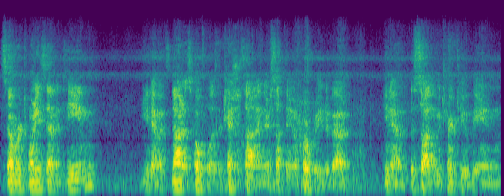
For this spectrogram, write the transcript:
summer twenty seventeen. You know, it's not as hopeful as the Kesha song, and there's something appropriate about you know the song we turn to being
